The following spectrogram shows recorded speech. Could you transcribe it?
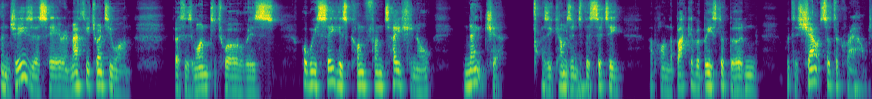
And Jesus here in Matthew 21, verses 1 to 12, is what well, we see his confrontational nature as he comes into the city upon the back of a beast of burden with the shouts of the crowd.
